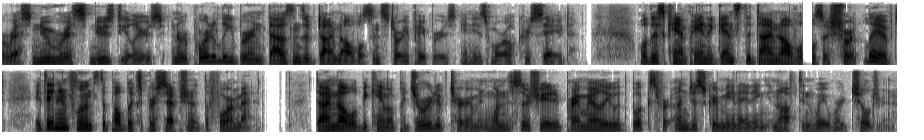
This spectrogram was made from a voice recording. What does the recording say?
arrest numerous newsdealers, and reportedly burn thousands of dime novels and story papers in his moral crusade. While this campaign against the dime novel was short-lived, it did influence the public's perception of the format. Dime novel became a pejorative term and one associated primarily with books for undiscriminating and often wayward children.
